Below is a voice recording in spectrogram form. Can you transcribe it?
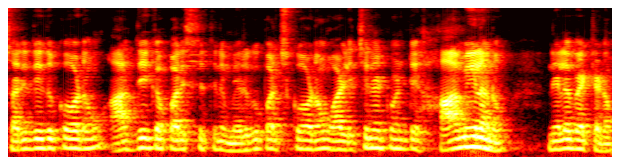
సరిదిద్దుకోవడం ఆర్థిక పరిస్థితిని మెరుగుపరుచుకోవడం వాళ్ళు ఇచ్చినటువంటి హామీలను నిలబెట్టడం.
